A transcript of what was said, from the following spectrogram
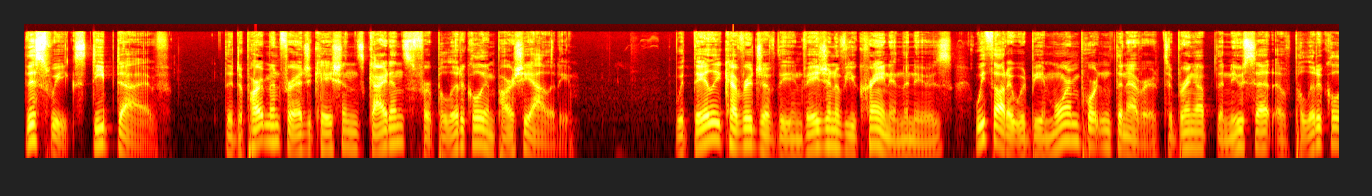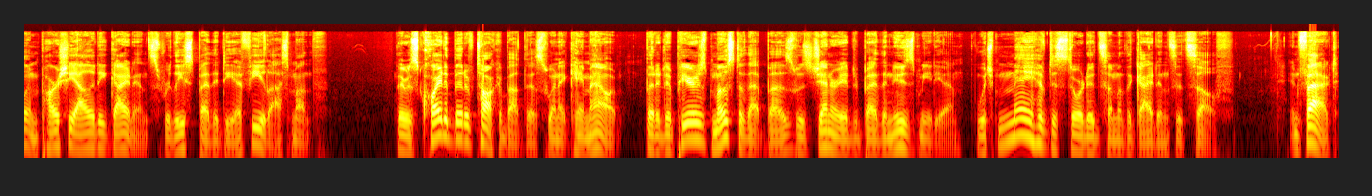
This week's Deep Dive the Department for Education's Guidance for Political Impartiality. With daily coverage of the invasion of Ukraine in the news, we thought it would be more important than ever to bring up the new set of political impartiality guidance released by the DFE last month. There was quite a bit of talk about this when it came out, but it appears most of that buzz was generated by the news media, which may have distorted some of the guidance itself. In fact,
